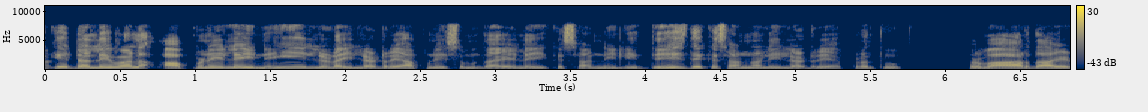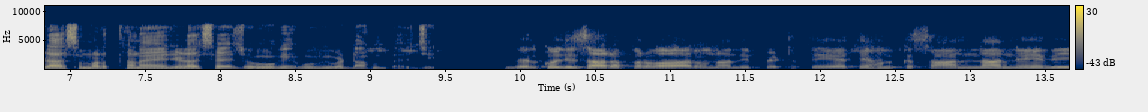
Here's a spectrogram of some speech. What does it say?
ਕਿ ਡੱਲੇਵਾਲ ਆਪਣੇ ਲਈ ਨਹੀਂ ਲੜਾਈ ਲੜ ਰਿਹਾ ਆਪਣੇ ਸਮੁਦਾਇ ਲਈ ਕਿਸਾਨੀ ਲਈ ਦੇਸ਼ ਦੇ ਕਿਸਾਨਾਂ ਲਈ ਲੜ ਰਿਹਾ ਪਰੰਤੂ ਪਰਿਵਾਰ ਦਾ ਜਿਹੜਾ ਸਮਰਥਨ ਹੈ ਜਿਹੜਾ ਸਹਿਯੋਗ ਹੈ ਉਹ ਵੀ ਵੱਡਾ ਹੁੰਦਾ ਹੈ ਜੀ। ਬਿਲਕੁਲ ਜੀ ਸਾਰਾ ਪਰਿਵਾਰ ਉਹਨਾਂ ਦੀ ਪਿੱਠ ਤੇ ਹੈ ਤੇ ਹੁਣ ਕਿਸਾਨਾਂ ਨੇ ਵੀ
